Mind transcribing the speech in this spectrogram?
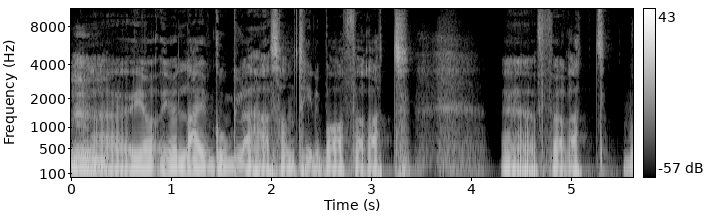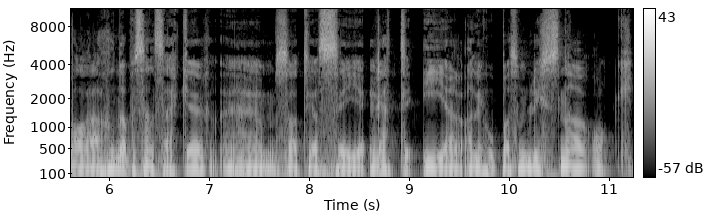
Eh, jag jag live-googlar här samtidigt bara för att eh, för att vara 100% säker. eh, Så att jag säger rätt till er allihopa som lyssnar. Och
